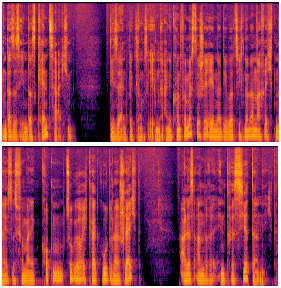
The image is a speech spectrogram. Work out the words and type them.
Und das ist eben das Kennzeichen dieser Entwicklungsebene. Eine konformistische Ebene, die wird sich nur danach richten, ist es für meine Gruppenzugehörigkeit gut oder schlecht. Alles andere interessiert dann nicht.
